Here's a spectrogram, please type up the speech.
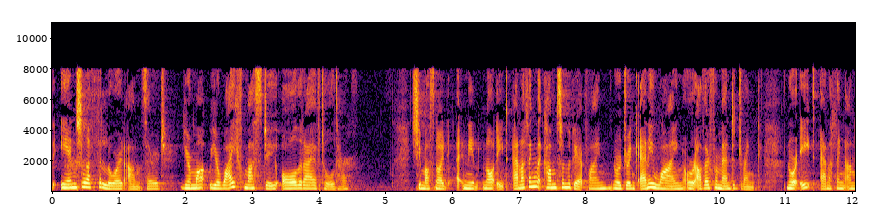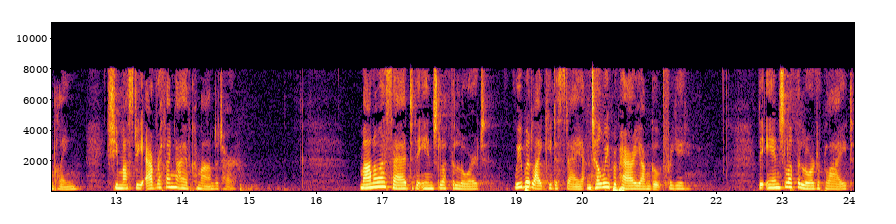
The angel of the Lord answered, Your, ma- your wife must do all that I have told her. She must not, not eat anything that comes from the grapevine, nor drink any wine or other fermented drink, nor eat anything unclean. She must do everything I have commanded her. Manoah said to the angel of the Lord, We would like you to stay until we prepare a young goat for you. The angel of the Lord replied,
